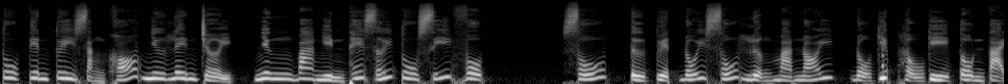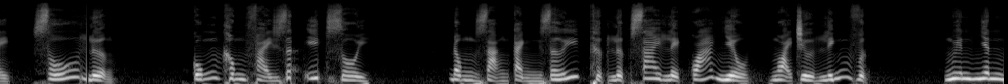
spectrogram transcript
tu tiên tuy rằng khó như lên trời, nhưng ba nghìn thế giới tu sĩ vô. Số, từ tuyệt đối số lượng mà nói, độ kiếp hậu kỳ tồn tại, số lượng cũng không phải rất ít rồi. Đồng dạng cảnh giới, thực lực sai lệch quá nhiều, ngoại trừ lĩnh vực. Nguyên nhân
